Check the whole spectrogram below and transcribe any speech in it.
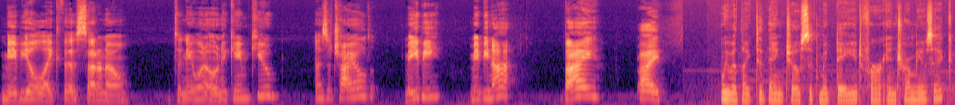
Maybe you'll like this. I don't know. Did anyone own a GameCube as a child? Maybe. Maybe not. Bye. Bye. We would like to thank Joseph McDade for our intro music.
